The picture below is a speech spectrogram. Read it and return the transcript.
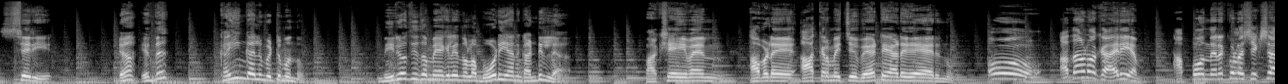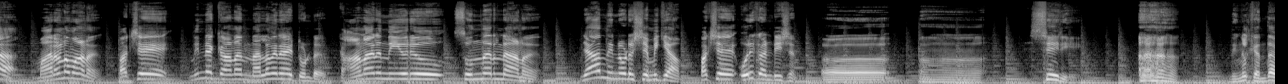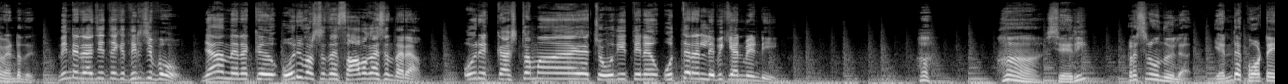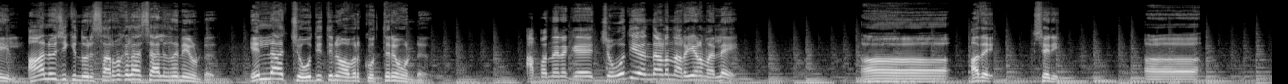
ശരി. എന്ത്? കയ്യും കാലും വെട്ടുമെന്നു നിരോധിത മേഖല എന്നുള്ള ബോഡി ഞാൻ കണ്ടില്ല. പക്ഷേ ഇവൻ അവിടെ ആക്രമിച്ച് വേട്ടയാടുകയായിരുന്നു. ഓ അതാണോ കാര്യം? അപ്പോ നിനക്കുള്ള ശിക്ഷ മരണമാണ്. പക്ഷേ നിന്നെ കാണാൻ നല്ലവനായിട്ടുണ്ട്. കാണാനും നീ ഒരു സുന്ദരനാണ്. ഞാൻ നിന്നോട് ക്ഷമിക്കാം. പക്ഷേ ഒരു കണ്ടീഷൻ. ശരി. നിങ്ങൾക്ക് എന്താ വേണ്ടത്? നിന്റെ രാജ്യത്തേക്ക് തിരിച്ചു പോ. ഞാൻ നിനക്ക് ഒരു വർഷത്തെ സാവകാശം തരാം. ഒരു കഷ്ടമായ ചോദ്യത്തിന് ഉത്തരം ലഭിക്കാൻ വേണ്ടി. ശരി. പ്രശ്നമൊന്നുമില്ല. എന്റെ കോട്ടയിൽ ആലോചിക്കുന്ന ഒരു സർവകലാശാല തന്നെയുണ്ട്. എല്ലാ ചോദ്യത്തിനും അവർക്ക് ഉത്തരവുണ്ട്. അപ്പൊ നിനക്ക് ചോദ്യം എന്താണെന്ന് അറിയണമല്ലേ? അതെ ശരി.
